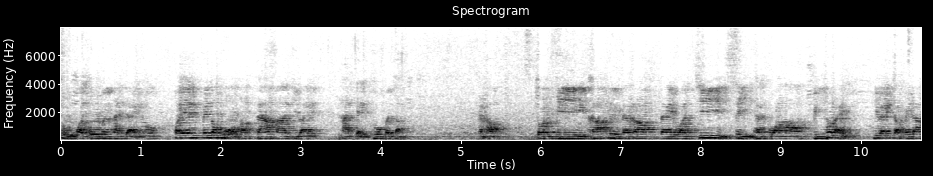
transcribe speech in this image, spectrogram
สูงกว่าตัวเมืองหาดใหญ่เนาะเพราะฉะนั้นไม่ต้องห่วงครับน้ำมาทีไรหาดใหญ่ท่วมประจำนะครับ จนมีครั้งหนึ่งนะครับ ในวันที่4ธันวาปีเท่าไหร่พี่แบงค์จำไม่ได้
